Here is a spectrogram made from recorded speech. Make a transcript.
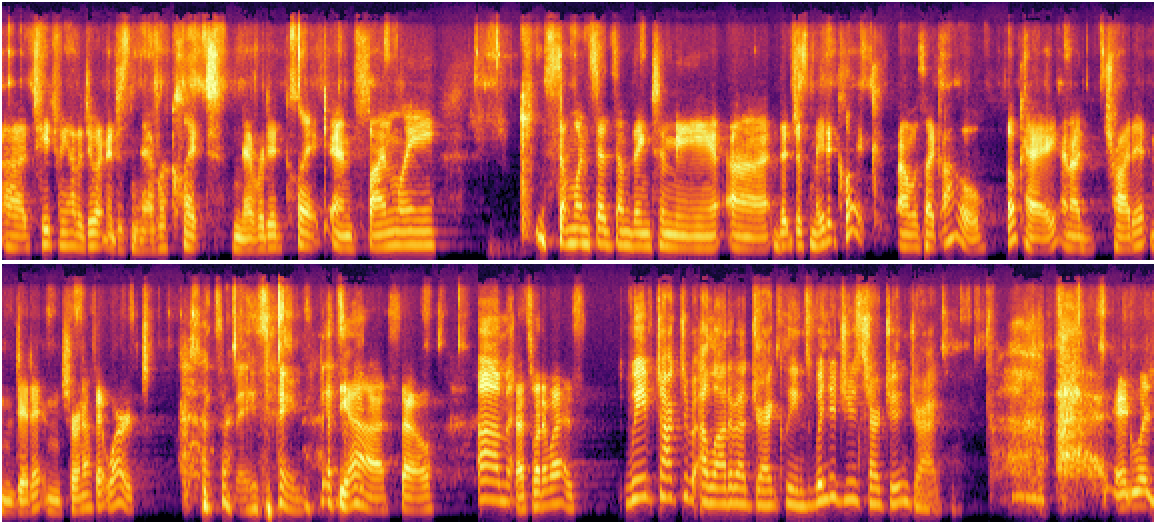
uh, teach me how to do it, and it just never clicked. Never did click. And finally, someone said something to me uh, that just made it click. I was like, oh, okay. And I tried it and did it, and sure enough, it worked. That's amazing. That's Yeah, so Um, that's what it was. We've talked a lot about drag queens. When did you start doing drag? It was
